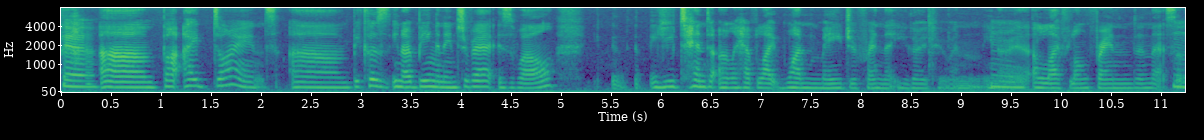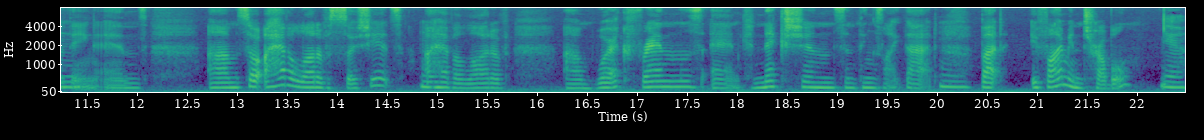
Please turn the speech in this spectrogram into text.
Yeah. Um, but I don't um, because you know being an introvert as well. You tend to only have like one major friend that you go to, and you know Mm. a lifelong friend and that sort of Mm. thing. And um, so I have a lot of associates. I Mm. have a lot of um, work friends and connections and things like that. Mm. But if I'm in trouble, Yeah.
